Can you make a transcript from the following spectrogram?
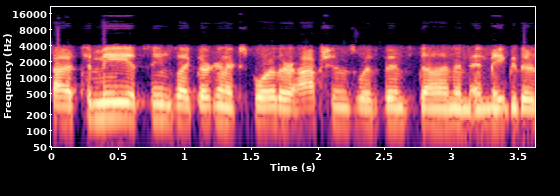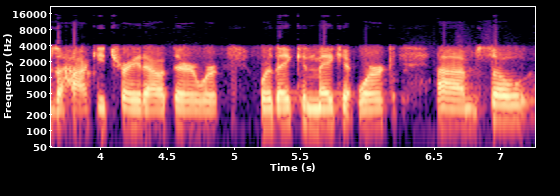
uh, to me, it seems like they're going to explore their options with Vince Dunn, and, and maybe there's a hockey trade out there where where they can make it work. Um, so,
